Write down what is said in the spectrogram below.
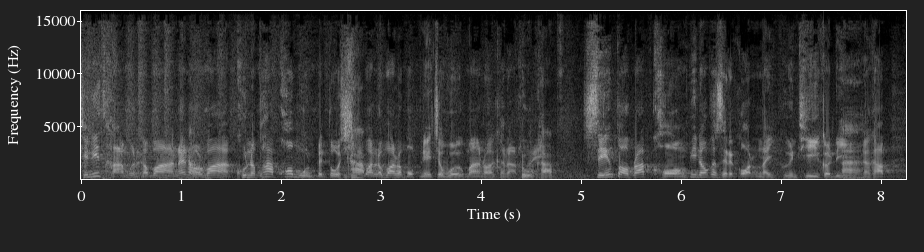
ทีนี้ถามก่อนครับว่าแน่นอนว่าคุณภาพข้อมูลเป็นตัวชี้ครับวัดแล้วว่าระบบนี้จะเวิร์กมากน้อยขนาดไหนถูกครับเสียงตอบรับของพี่น้องเกษตรกรในพื้นที่ก็ดีอ่านนะครับอ่า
